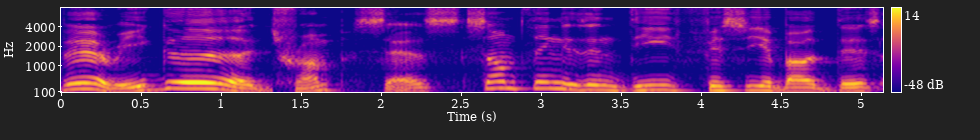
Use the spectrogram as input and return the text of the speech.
Very good. Trump says something is indeed fishy about this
